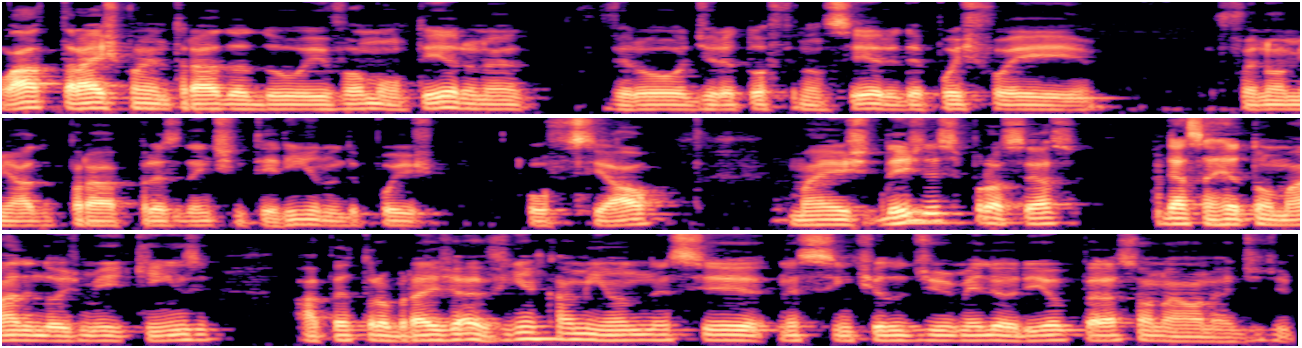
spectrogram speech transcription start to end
lá atrás, com a entrada do Ivan Monteiro, né, virou diretor financeiro e depois foi, foi nomeado para presidente interino, depois oficial. Mas desde esse processo, dessa retomada em 2015, a Petrobras já vinha caminhando nesse, nesse sentido de melhoria operacional, né? de,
